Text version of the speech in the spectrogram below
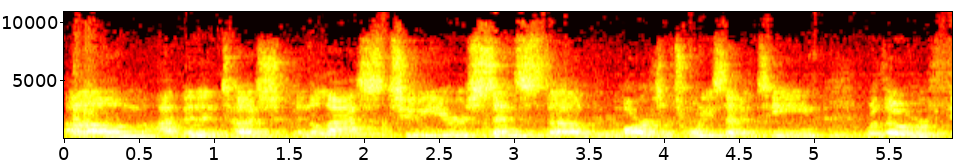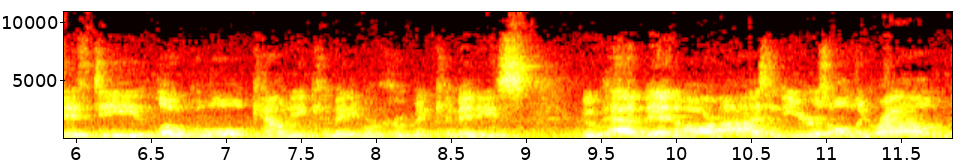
Um, I've been in touch in the last two years since uh, March of 2017 with over 50 local county committee recruitment committees who have been our eyes and ears on the ground.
